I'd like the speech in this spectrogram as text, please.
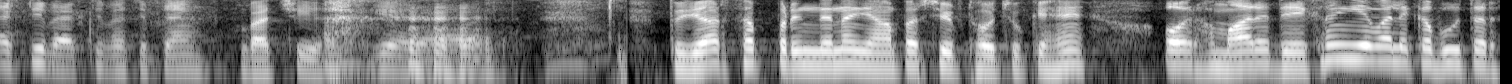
एक्टिव एक्टिव है सिप्टैन बच गया। तो यार सब परिंदे ना यहाँ पर शिफ्ट हो चुके हैं और हमारे देख रहे हैं ये वाले कबूतर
